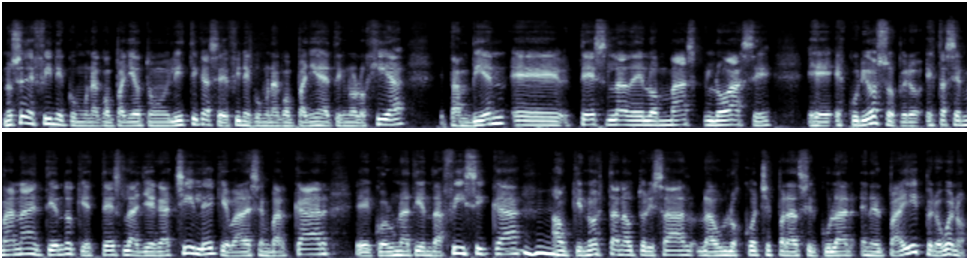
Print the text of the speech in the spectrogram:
no se define como una compañía automovilística, se define como una compañía de tecnología. También eh, Tesla de Elon Musk lo hace. Eh, es curioso, pero esta semana entiendo que Tesla llega a Chile, que va a desembarcar eh, con una tienda física, aunque no están autorizados aún los coches para circular en el país, pero bueno,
